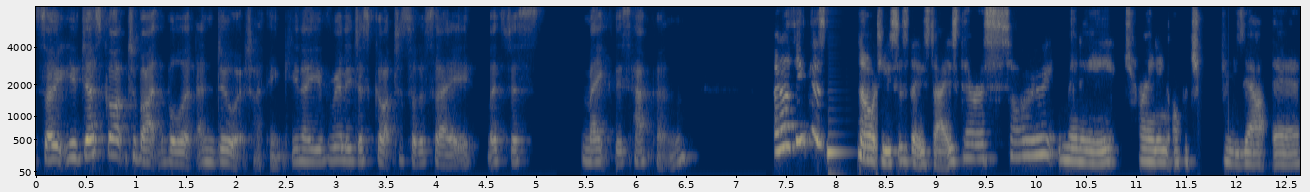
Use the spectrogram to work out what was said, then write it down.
So you've just got to bite the bullet and do it, I think. You know, you've really just got to sort of say, let's just make this happen. And I think there's no excuses these days. There are so many training opportunities out there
